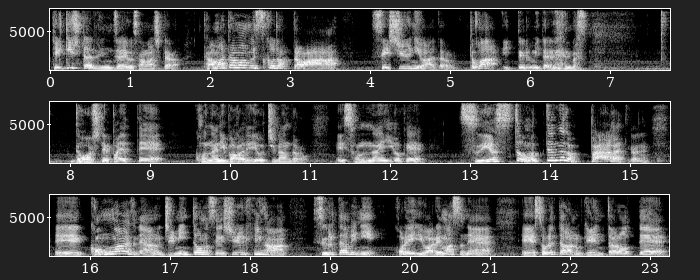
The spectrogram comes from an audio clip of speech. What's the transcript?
適した人材を探したら、たまたま息子だったわ世襲には当たらない。とか言ってるみたいであります。どうしてパヨって、こんなにバカで幼稚なんだろう。えそんな言い訳、強すと思ってんのがバーカって感じ。えー、今後はですね、あの、自民党の世襲批判するたびに、これ言われますね。えー、それとあの、源太郎って、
